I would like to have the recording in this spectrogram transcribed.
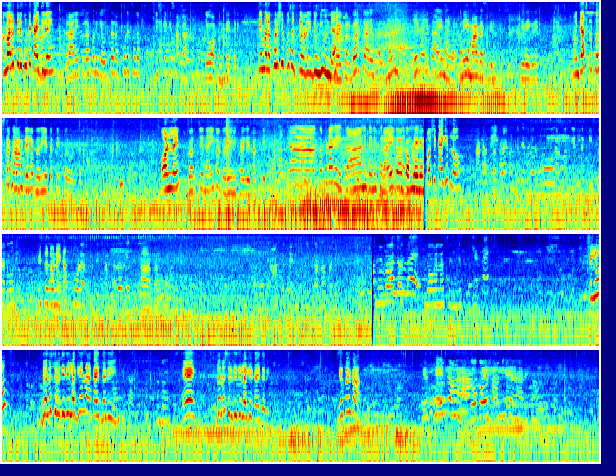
मला तरी कुठे काय दिलंय? राणी तुला पण घेऊ चला पुढे चला दिसले की सांगा. जेव्हा आपण काहीतरी. ते मला फरशी पुसत तेवढं देऊन घेऊन द्या. वायपर बरं चालेल चालेल. घेऊन. हे काय इथं आहे ना पण हे महाग असतील. हे वेगळे. मग जास्त स्वस्त अगं आपल्याला घरी येतात ते परवडतात. ऑनलाईन घरचे नाही का घरी विकायला येतात ते. आपला कपडा घ्यायचा आणि त्याने नाही का कपडे मावशी काय घेतलं? तीसला दोन आहे. का? हां का दोघांना घेतलं पिलू धनश्री दीदीला घे ना काहीतरी. ए धनश्री दीदीला घे काहीतरी. घेतोय का?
